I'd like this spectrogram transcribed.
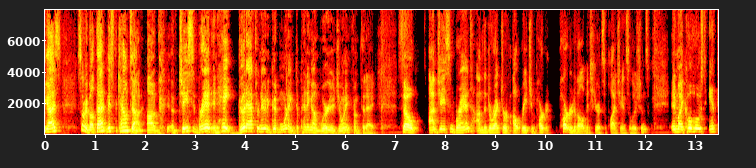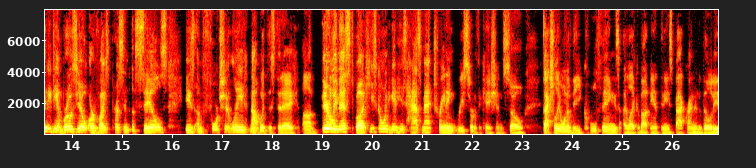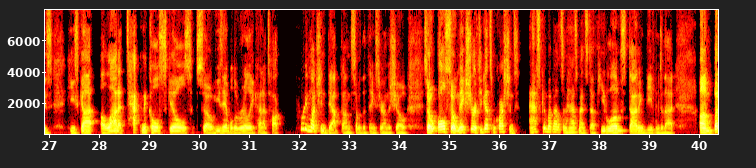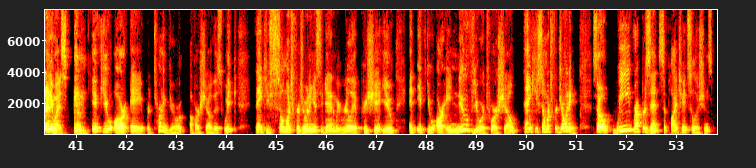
Hey guys, sorry about that. Missed the countdown. Uh, Jason Brand, and hey, good afternoon and good morning, depending on where you're joining from today. So I'm Jason Brand. I'm the director of outreach and partner partner development here at Supply Chain Solutions, and my co-host Anthony D'Ambrosio, our vice president of sales, is unfortunately not with us today. Um, dearly missed, but he's going to get his hazmat training recertification. So it's actually one of the cool things I like about Anthony's background and abilities. He's got a lot of technical skills, so he's able to really kind of talk pretty much in depth on some of the things here on the show. So also make sure if you got some questions, ask him about some hazmat stuff. He loves diving deep into that. Um, but anyways, if you are a returning viewer of our show this week, Thank you so much for joining us again. We really appreciate you. And if you are a new viewer to our show, thank you so much for joining. So, we represent Supply Chain Solutions.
